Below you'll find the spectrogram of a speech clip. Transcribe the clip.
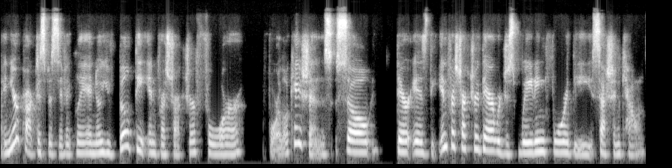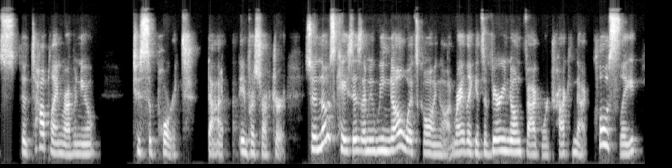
in your practice specifically, I know you've built the infrastructure for four locations. So there is the infrastructure there. We're just waiting for the session counts, the top line revenue to support that yeah. infrastructure. So in those cases, I mean, we know what's going on, right? Like it's a very known fact. We're tracking that closely.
